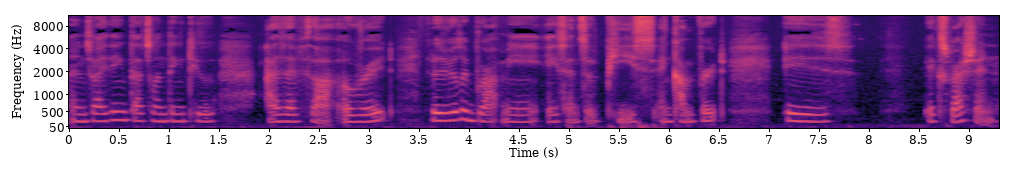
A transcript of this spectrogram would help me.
And so I think that's one thing too as I've thought over it, that has really brought me a sense of peace and comfort is expression.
